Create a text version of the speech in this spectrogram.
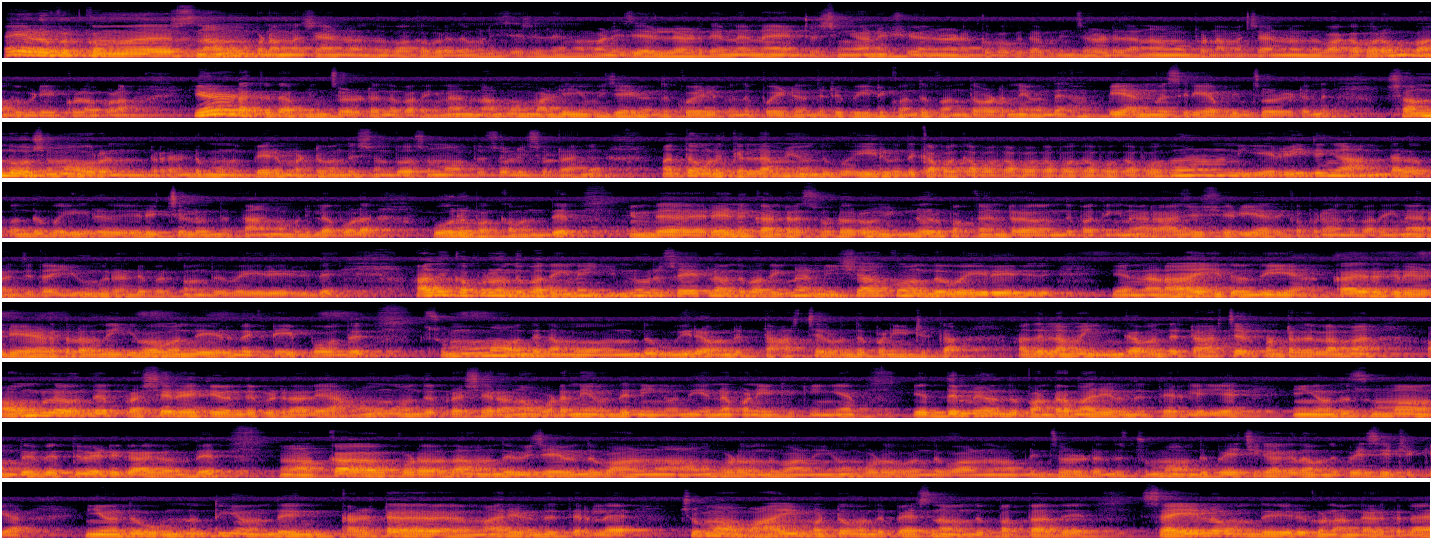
Hello வெல்கமர்ஸ் நாம இப்போ நம்ம சேனல் வந்து பார்க்க போகிறது மணிசேரி தாங்க மணிசேரியில் அடுத்து என்னென்ன இன்ட்ரெஸ்டிங்கான விஷயம் நடக்க போகுது அப்படின்னு சொல்லிட்டு தான் நாம இப்போ நம்ம சேனல் வந்து பார்க்க போகிறோம் வாங்க வீடியோக்குள்ளே போகலாம் என்ன நடக்குது அப்படின்னு சொல்லிட்டு வந்து பார்த்தீங்கன்னா நம்ம மல்லியும் விஜய் வந்து கோயிலுக்கு வந்து போயிட்டு வந்துட்டு வீட்டுக்கு வந்து வந்த உடனே வந்து ஹாப்பி ஆனிவர்சரி அப்படின்னு சொல்லிட்டு வந்து சந்தோஷமாக ஒரு ரெண்டு மூணு பேர் மட்டும் வந்து சந்தோஷமாக வந்து சொல்லி சொல்கிறாங்க மற்றவங்களுக்கு எல்லாமே வந்து வயிறு வந்து கப்ப கப்ப கப்ப கப்ப கப்ப கப்பகன்னு எரியுதுங்க. அந்தளவுக்கு வந்து வயிறு எரிச்சல் வந்து தாங்க முடியல போல். ஒரு பக்கம் வந்து இந்த ரேணுகான்ற சுடரும் இன்னொரு பக்கம்ன்ற வந்து பார்த்தீங்கன்னா ராஜேஸ்வரி அதுக்கப்புறம் வந்து பார்த்தீங்கன்னா ரஞ்சிதா இவங்க ரெண்டு பேருக்கும் வந்து வயிறு எரியுது அதுக்கப்புறம் வந்து பார்த்தீங்கன்னா இன்னொரு சைடில் வந்து பார்த்தீங்கன்னா நிஷாக்கும் வந்து வயிறு எரியுது என்னடா இது வந்து என் அக்கா இருக்கிற வேண்டிய இடத்துல வந்து இவ வந்து இருந்துக்கிட்டு இப்போ வந்து சும்மா வந்து நம்ம வந்து உயிரை வந்து டார்ச்சர் வந்து பண்ணிகிட்டு இருக்கா? அதுவும் இல்லாமல் இங்கே வந்து டார்ச்சர் பண்ணுறது இல்லாமல் அவங்கள வந்து ப்ரெஷர் ஏற்றி வந்து விடுறாளே அவங்க வந்து ப்ரெஷர் ஆனால் உடனே வந்து நீங்கள் வந்து என்ன பண்ணிகிட்டு இருக்கீங்க? எதுவுமே வந்து பண்ணுற மாதிரி வந்து தெரியலையே. நீங்கள் வந்து சும்மா வந்து வெத்து வேட்டுக்காக வந்து உன் அக்கா கூட தான் வந்து விஜய் வந்து வாழணும் அவங்க கூட வந்து வாழணும் இவங்க கூட வந்து வாழணும் அப்படின்னு சொல்லிட்டு வந்து சும்மா வந்து பேச்சுக்காக தான் வந்து பேசிகிட்டு இருக்கியா? நீ வந்து ஒன்றுத்தையும் வந்து கழட்ட மாதிரி வந்து தெரில சும்மா வாய் மட்டும் வந்து பேசினா வந்து பத்தாது. செயலும் வந்து இருக்கணும் அந்த இடத்துல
